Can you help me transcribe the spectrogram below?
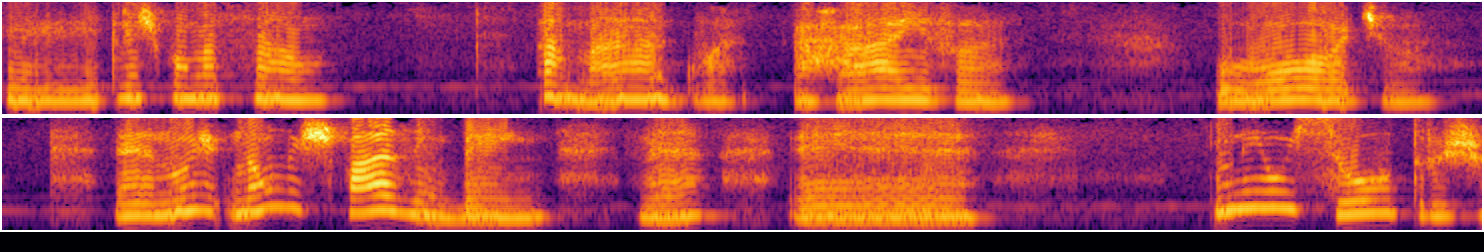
é, transformação. A mágoa, a raiva, o ódio, é, não, não nos fazem bem, né? É, e nem os outros.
